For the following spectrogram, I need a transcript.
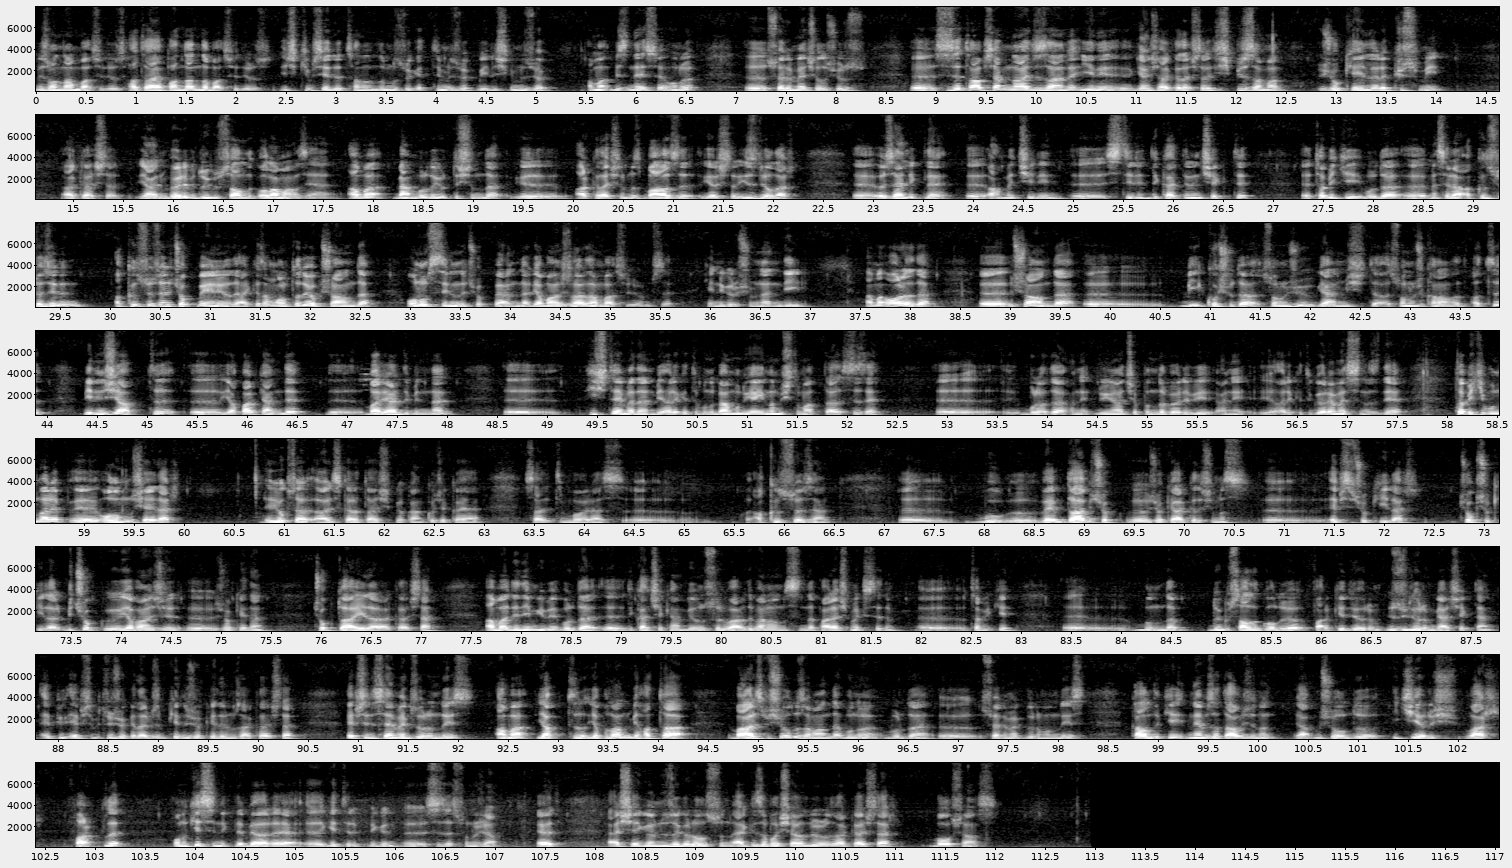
biz ondan bahsediyoruz. Hata yapandan da bahsediyoruz. Hiç kimseyi de tanıdığımız yok, ettiğimiz yok, bir ilişkimiz yok. Ama biz neyse onu e, söylemeye çalışıyoruz. E, size tavsiyem nacizane yeni e, genç arkadaşlara hiçbir zaman jokeylere küsmeyin. Arkadaşlar yani böyle bir duygusallık olamaz yani. Ama ben burada yurt dışında e, arkadaşlarımız bazı yarışları izliyorlar. E, özellikle e, Ahmet Çelik'in e, stili dikkatlerini çekti. E, tabii ki burada e, mesela Akın Sözen'in Akın Sözen'i çok beğeniyordu herkes ama ortada yok şu anda. Onun stilini çok beğendiler. Yabancılardan bahsediyorum size. Kendi görüşümden değil. Ama orada e, şu anda e, bir koşuda sonucu gelmişti. Sonucu kalan atı birinci yaptı. E, yaparken de e, bariyer dibinden e, hiç değmeden bir hareketi bunu. Ben bunu yayınlamıştım hatta size. E, burada hani dünya çapında böyle bir hani hareketi göremezsiniz diye. Tabii ki bunlar hep e, olumlu şeyler. E, yoksa Halis Karataş, Gökhan Kocakaya, Saadettin Boyraz, e, Akın Sözen, e, bu e, ve daha birçok e, jockey arkadaşımız e, hepsi çok iyiler. Çok çok iyiler. Birçok e, yabancı e, jockeyden çok daha iyiler arkadaşlar. Ama dediğim gibi burada e, dikkat çeken bir unsur vardı. Ben onu sizinle paylaşmak istedim. E, tabii ki e, bunda duygusallık oluyor. Fark ediyorum. Üzülüyorum gerçekten. Hep, hepsi bütün jokerler bizim kendi jokerlerimiz arkadaşlar. Hepsini sevmek zorundayız. Ama yaptığı, yapılan bir hata, bariz bir şey olduğu zaman da bunu burada e, söylemek durumundayız. Kaldı ki Nevzat Avcı'nın yapmış olduğu iki yarış var. Farklı. Onu kesinlikle bir araya e, getirip bir gün e, size sunacağım. Evet. Her şey gönlünüze göre olsun. Herkese başarılı diliyoruz arkadaşlar. Bol şans.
